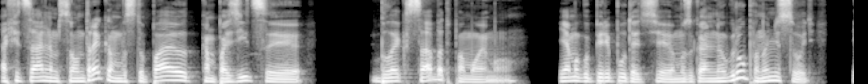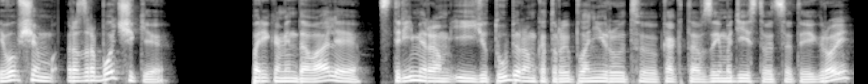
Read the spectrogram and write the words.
официальным саундтреком выступают композиции Black Sabbath, по-моему. Я могу перепутать э, музыкальную группу, но не суть. И, в общем, разработчики порекомендовали стримерам и ютуберам, которые планируют э, как-то взаимодействовать с этой игрой,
